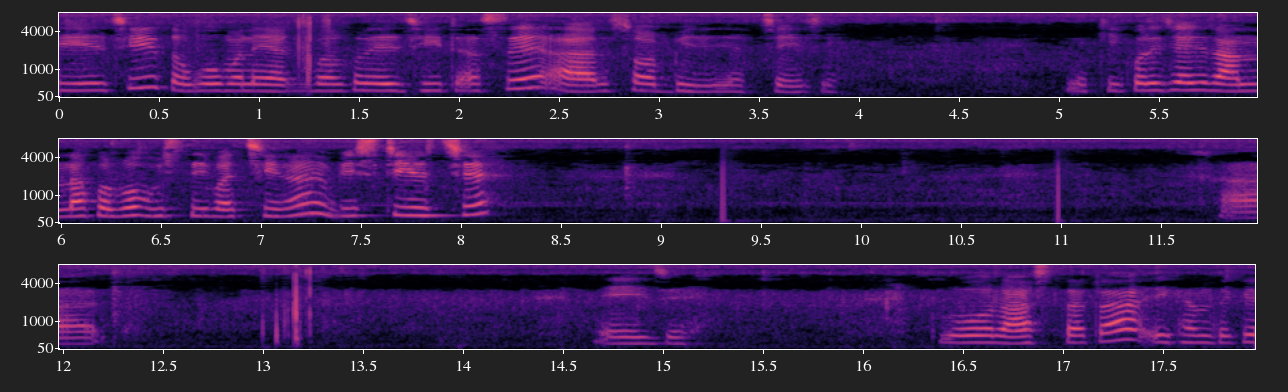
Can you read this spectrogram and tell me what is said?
দিয়েছি, তবুও মানে একবার করে ঝিট আছে আর সব ভিজে যাচ্ছে এই যে। মানে কী করে যে রান্না করব বুঝতেই পারছি না, বৃষ্টি হচ্ছে। আর এই যে পুরো রাস্তাটা এখান থেকে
